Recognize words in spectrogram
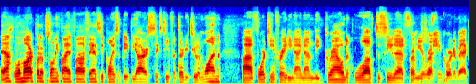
Yeah, Lamar put up 25 uh, fantasy points in PPR, 16 for 32 and one. uh, 14 for 89 on the ground. Love to see that from your rushing quarterback.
